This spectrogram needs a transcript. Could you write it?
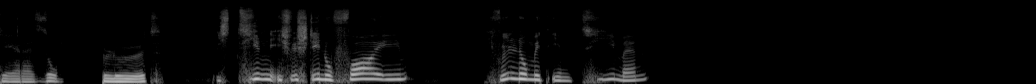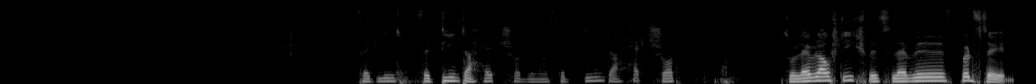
Der ist so blöd. Ich ich stehe nur vor ihm. Ich will nur mit ihm teamen. Verdient, verdienter Headshot, Junge. Verdienter Headshot. So, Levelaufstieg, Spitz Level 15.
